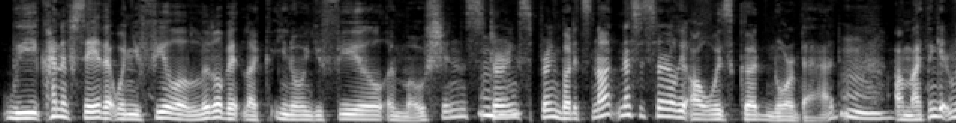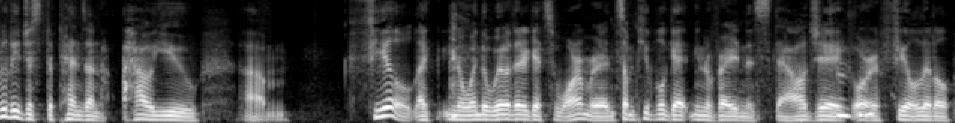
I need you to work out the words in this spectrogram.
we kind of say that when you feel a little bit like you know you feel emotions Mm-hmm. during spring, but it's not necessarily always good nor bad. Mm. Um, I think it really just depends on how you. Um, feel like you know when the weather gets warmer and some people get you know very nostalgic Mm-hmm. or feel a little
